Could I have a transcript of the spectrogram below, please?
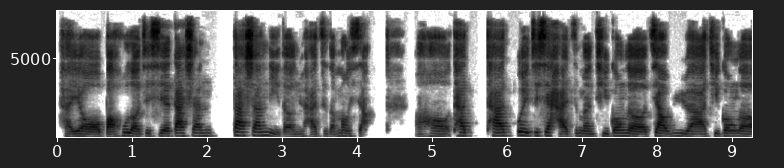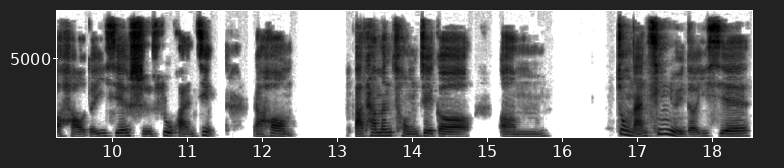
还有保护了这些大山大山里的女孩子的梦想，然后他他为这些孩子们提供了教育啊，提供了好的一些食宿环境，然后把他们从这个嗯重男轻女的一些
